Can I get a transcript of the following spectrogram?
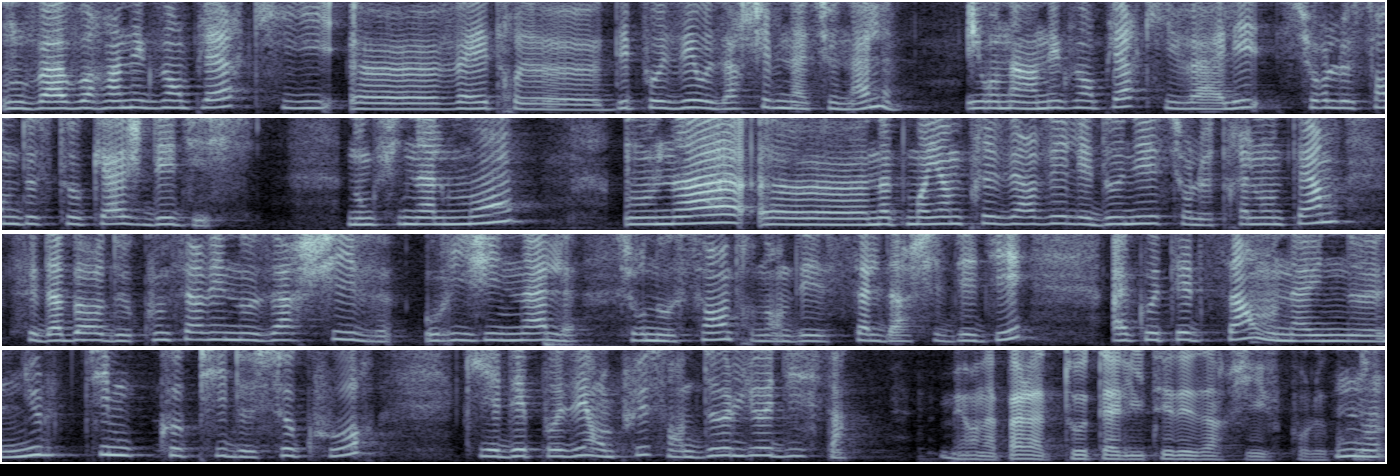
On va avoir un exemplaire qui euh, va être euh, déposé aux archives nationales et on a un exemplaire qui va aller sur le centre de stockage dédié. Donc finalement, on a euh, notre moyen de préserver les données sur le très long terme, c'est d'abord de conserver nos archives originales sur nos centres dans des salles d'archives dédiées. À côté de ça, on a une ultime copie de secours qui est déposé en plus en deux lieux distincts. Mais on n'a pas la totalité des archives pour le coup. Non,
